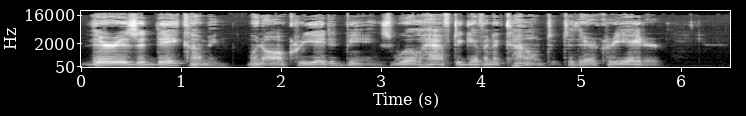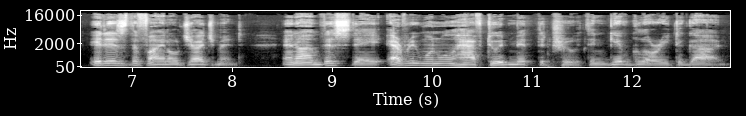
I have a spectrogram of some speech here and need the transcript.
There is a day coming when all created beings will have to give an account to their Creator. It is the final judgment, and on this day everyone will have to admit the truth and give glory to God.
